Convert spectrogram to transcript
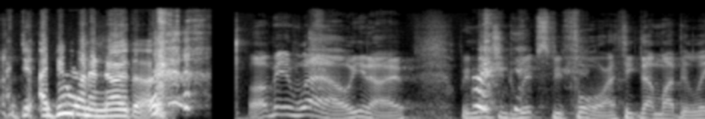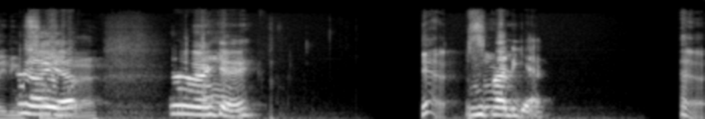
I do I do want to know though. I mean, well, you know, we mentioned whips before. I think that might be leading Oh, yeah. somewhere. Oh, okay. Yeah. So, glad yeah. yeah.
